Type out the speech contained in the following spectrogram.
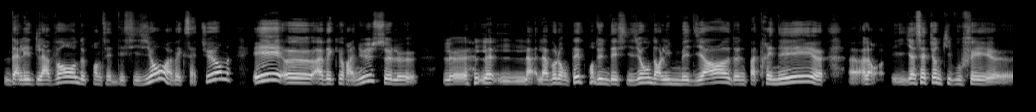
d'aller de l'avant, de prendre cette décision avec Saturne et euh, avec Uranus, le, le, la, volonté de prendre une décision dans l'immédiat, de ne pas traîner. Euh, alors, il y a Saturne qui vous fait euh,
